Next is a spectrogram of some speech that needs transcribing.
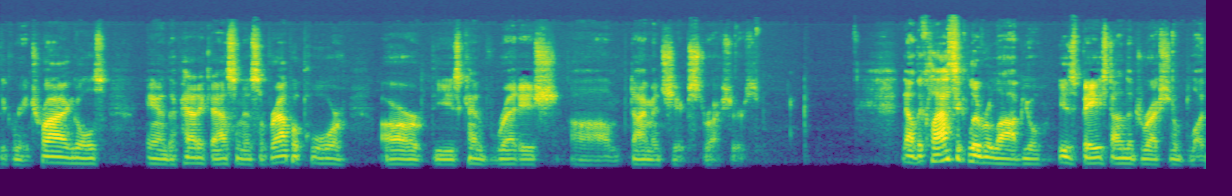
the green triangles. And the hepatic acinus of Rappaport are these kind of reddish um, diamond-shaped structures. Now the classic liver lobule is based on the direction of blood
